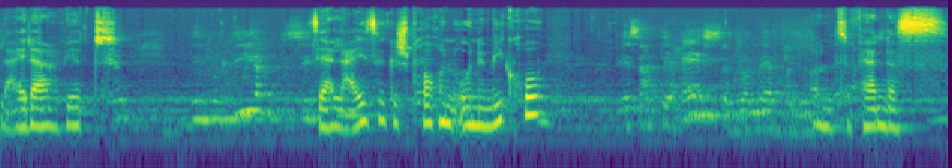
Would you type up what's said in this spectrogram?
Leider wird sehr leise gesprochen ohne Mikro. Und sofern das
